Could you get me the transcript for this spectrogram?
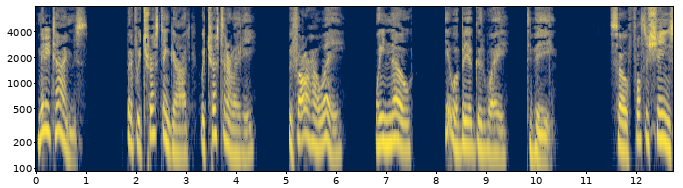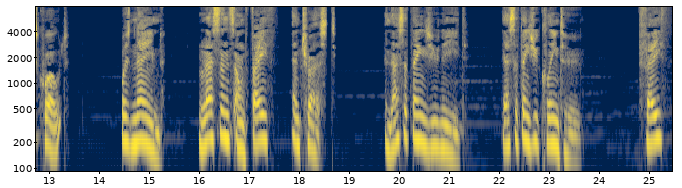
many times. But if we trust in God, we trust in Our Lady, we follow her way, we know it will be a good way to be. So Fulton Sheen's quote was named Lessons on Faith and Trust. And that's the things you need. That's the things you cling to. Faith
